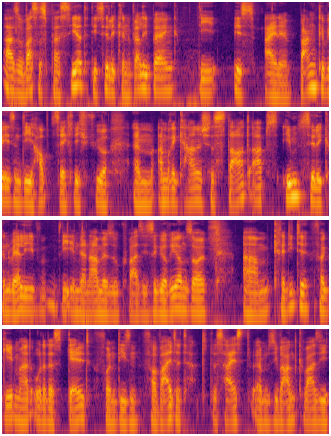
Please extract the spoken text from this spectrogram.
Also was ist passiert? Die Silicon Valley Bank, die ist eine Bank gewesen, die hauptsächlich für ähm, amerikanische Startups im Silicon Valley, wie eben der Name so quasi suggerieren soll, ähm, Kredite vergeben hat oder das Geld von diesen verwaltet hat. Das heißt, ähm, sie waren quasi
